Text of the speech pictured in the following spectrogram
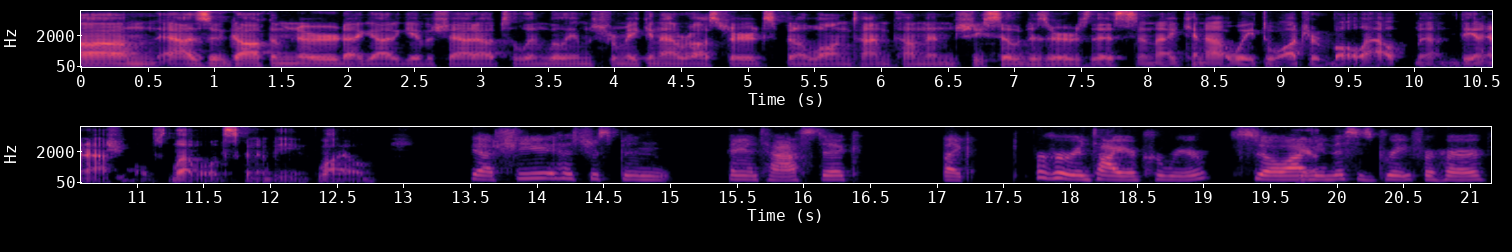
Um, as a Gotham nerd, I gotta give a shout out to Lynn Williams for making that roster. It's been a long time coming. She so deserves this, and I cannot wait to watch her ball out on the international level. It's gonna be wild. Yeah, she has just been fantastic, like for her entire career. So I Yeah. mean, this is great for her.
